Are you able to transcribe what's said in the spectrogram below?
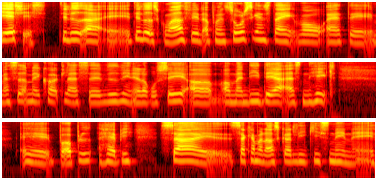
Yes, yes. Det lyder, øh, det lyder sgu meget fedt, og på en solskinsdag, hvor at, øh, man sidder med et koldt glas øh, hvidvin eller rosé, og, og man lige der er sådan helt øh, bubble happy, så, øh, så kan man også godt lige give sådan en øh,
